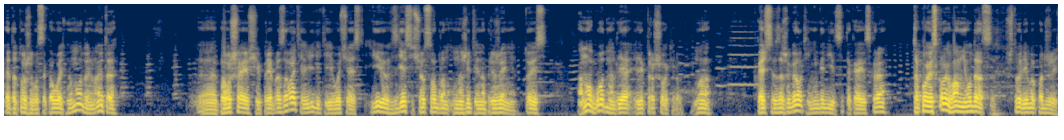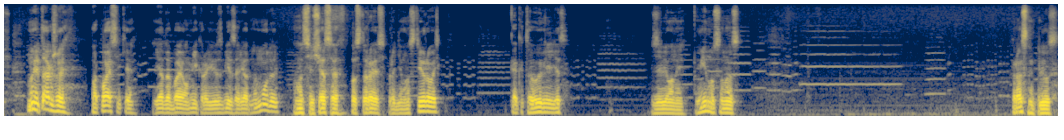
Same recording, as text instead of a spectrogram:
Это тоже высоковольтный модуль, но это э, повышающий преобразователь, видите его часть. И здесь еще собран умножитель напряжения. То есть оно годно для электрошокеров. Но в качестве зажигалки не годится такая искра. Такой искрой вам не удастся что-либо поджечь. Ну и также по классике я добавил микро-USB зарядный модуль. Вот сейчас я постараюсь продемонстрировать, как это выглядит. Зеленый минус у нас. Красный плюс.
